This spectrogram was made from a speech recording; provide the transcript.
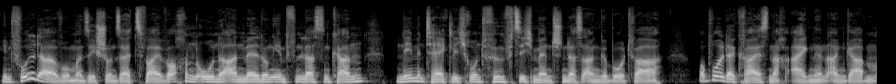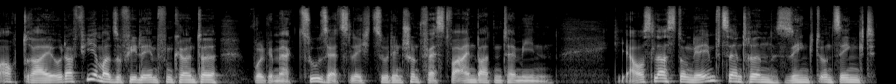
In Fulda, wo man sich schon seit zwei Wochen ohne Anmeldung impfen lassen kann, nehmen täglich rund 50 Menschen das Angebot wahr. Obwohl der Kreis nach eigenen Angaben auch drei oder viermal so viele impfen könnte, wohlgemerkt zusätzlich zu den schon fest vereinbarten Terminen. Die Auslastung der Impfzentren sinkt und sinkt.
